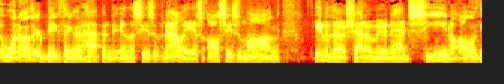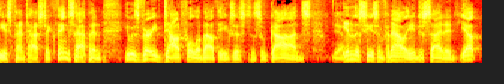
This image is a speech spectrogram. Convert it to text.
one other big thing that happened in the season finale is all season long. Even though Shadow Moon had seen all of these fantastic things happen, he was very doubtful about the existence of gods. Yeah. In the season finale, he decided, yep,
